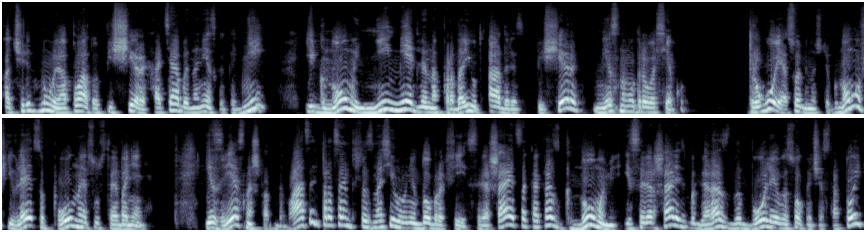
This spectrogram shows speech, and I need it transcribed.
очередную оплату пещеры хотя бы на несколько дней, и гномы немедленно продают адрес пещеры местному дровосеку. Другой особенностью гномов является полное отсутствие обоняния. Известно, что 20% изнасилований добрых фей совершается как раз гномами и совершались бы гораздо более высокой частотой,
